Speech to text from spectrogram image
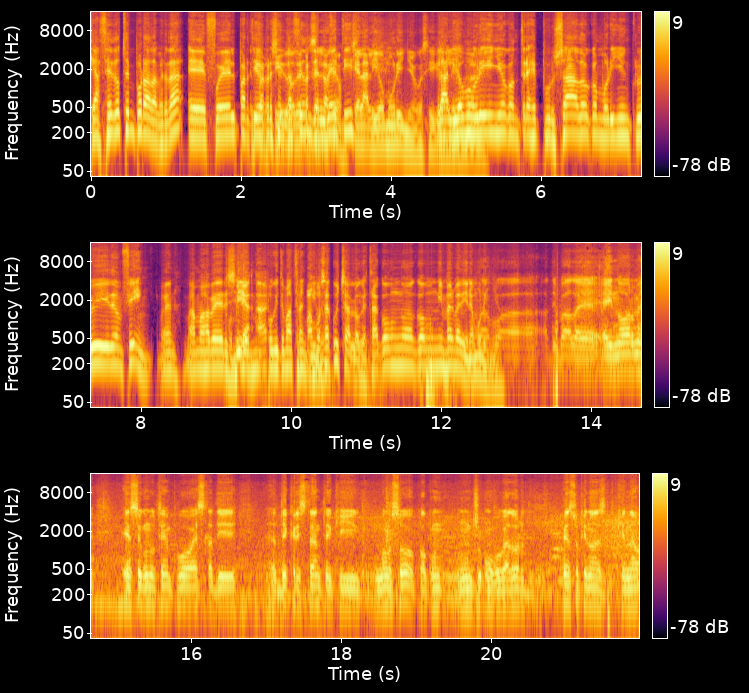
que hace dos temporadas, ¿verdad? Eh, fue el partido, de, presentación del Betis. Que la lió Mourinho. Sí, la, lió Mourinho con tres expulsados, con Mourinho incluido, en fin. Bueno, vamos a ver pues si es un poquito más tranquilo. Vamos a escuchar lo que está con, con Ismael Medina, Mourinho. A Dybala é, enorme. En segundo tiempo esta de, de Cristante que no lo so, un, un, un jugador penso que no, es, que, no,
